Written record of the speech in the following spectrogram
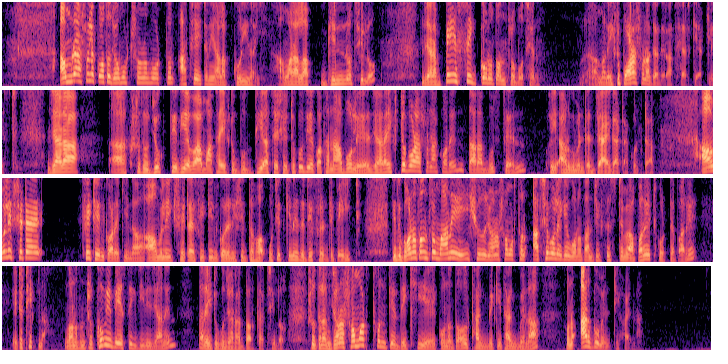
আমরা আসলে কত জনসমর্থন আছে এটা নিয়ে আলাপ করি নাই। আমার আলাপ ভিন্ন ছিল। যারা বেসিক গণতন্ত্র বোঝেন মানে একটু পড়াশোনা যাদের আছে আর কি অ্যাটলিস্ট যারা শুধু যুক্তি দিয়ে বা মাথায় একটু বুদ্ধি আছে সেটুকু দিয়ে কথা না বলে যারা একটু পড়াশোনা করেন, তারা বুঝতেন ওই আর্গুমেন্টের জায়গাটা কোনটা। আওয়ামী লীগ সেটায় ফিট ইন করে কিনা, আওয়ামী লীগ সেটায় ফিট ইন করে নিষিদ্ধ হওয়া উচিত কিনা ইজ এ ডিফারেন্ট ডিবেট কিন্তু গণতন্ত্র মানেই শুধু জনসমর্থন আছে বলে কেউ গণতান্ত্রিক সিস্টেমে অপারেট করতে পারে, এটা ঠিক না। গণতন্ত্র খুবই বেসিক যিনি জানেন, তার এইটুকু জানার দরকার ছিল। সুতরাং জনসমর্থনকে দেখিয়ে কোনো দল থাকবে কি থাকবে না, কোনো আর্গুমেন্টই হয় না।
